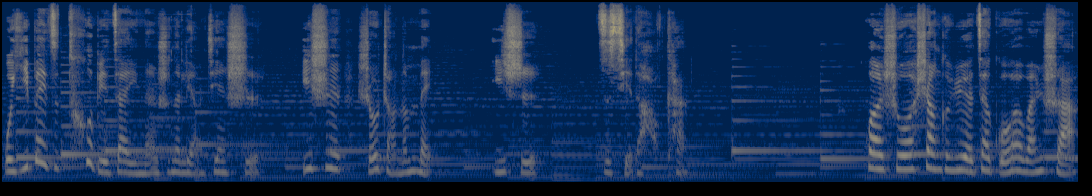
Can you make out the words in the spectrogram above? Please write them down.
我一辈子特别在意男生的两件事：一是手长得美，一是字写得好看。话说上个月在国外玩耍，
